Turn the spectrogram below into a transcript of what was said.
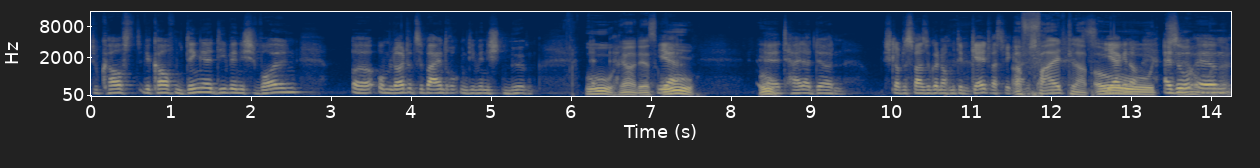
Du kaufst, wir kaufen Dinge, die wir nicht wollen, äh, um Leute zu beeindrucken, die wir nicht mögen. uh, ja, der ist, Ja. uh, Äh, Tyler Durden. Ich glaube, das war sogar noch mit dem Geld, was wir gar a nicht. Fight Club. Oh, Ja, genau. Also, Mann, ähm.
